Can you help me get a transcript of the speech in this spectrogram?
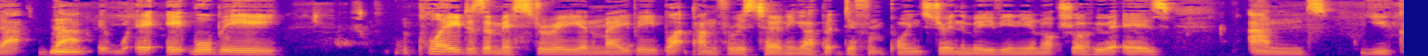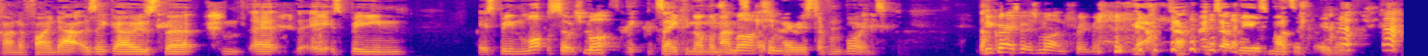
that that it, it it will be played as a mystery and maybe Black Panther is turning up at different points during the movie and you're not sure who it is and you kind of find out as it goes that uh, it's been it's been lots of It's Mar- them taking on the mantle Martin- at various different points. It'd be great if it was Martin Freeman. yeah, I don't think it's Martin Freeman. At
